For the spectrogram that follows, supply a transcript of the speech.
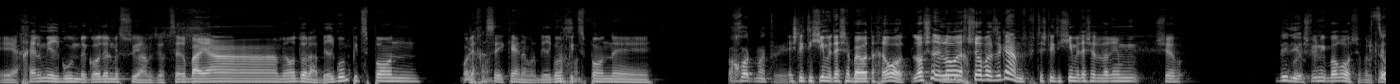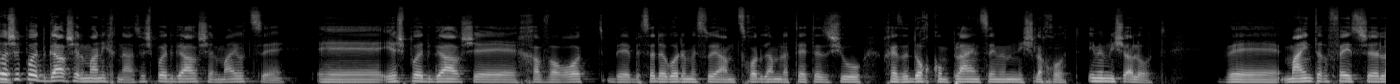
אה, החל מארגון בגודל מסוים, זה יוצר בעיה מאוד גדולה. בארגון פצפון, הכל נכון. יחסי, כן, אבל בארגון נכון. פצפון, אה, פחות מטריד. יש לי 99 בעיות אחרות. לא שאני לא בדיוק. אחשוב על זה גם, פשוט יש לי 99 דברים בדיוק. שיושבים לי בראש, אבל כן. יש פה אתגר של מה נכנס, יש פה אתגר של מה יוצא. אה, יש פה אתגר שחברות בסדר גודל מסוים צריכות גם לתת איזשהו, אחרי זה דוח compliance אם הן נשלחות, אם הן נשאלות. ומה ה interface של,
